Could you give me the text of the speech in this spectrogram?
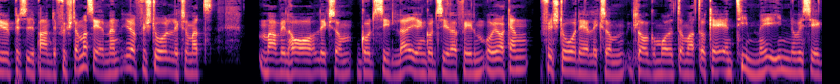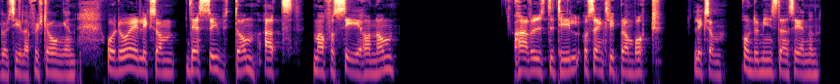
är ju i princip han det första man ser, men jag förstår liksom att man vill ha liksom Godzilla i en Godzilla-film och jag kan förstå det liksom klagomålet om att okej, en timme in och vi ser Godzilla första gången och då är liksom dessutom att man får se honom. Han ryter till och sen klipper de bort. Liksom, om du minns den scenen.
